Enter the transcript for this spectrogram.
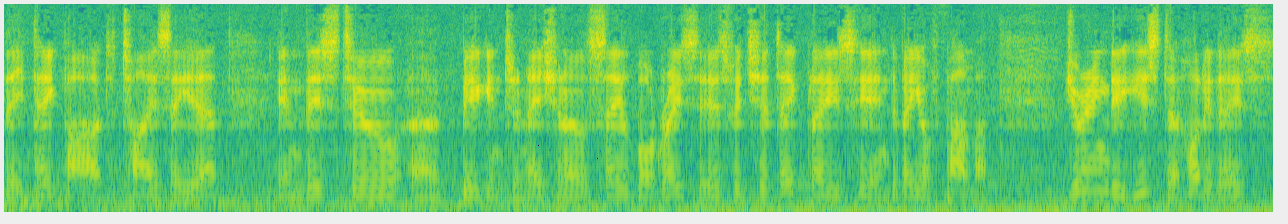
they take part twice a year in these two uh, big international sailboat races which uh, take place here in the Bay of Palma. During the Easter holidays,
